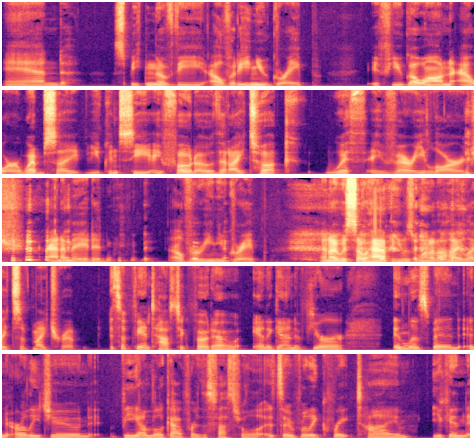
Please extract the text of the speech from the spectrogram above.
And speaking of the Alvarinho grape, if you go on our website, you can see a photo that I took with a very large animated Alvarinho grape. And I was so happy. It was one of the highlights of my trip. It's a fantastic photo. And again, if you're in Lisbon in early June, be on the lookout for this festival. It's a really great time. You can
